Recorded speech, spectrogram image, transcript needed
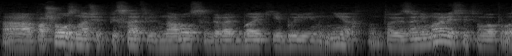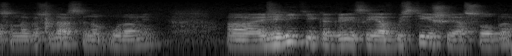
там, пошел, значит, писатель народ собирать байки и былины. Нет, то есть занимались этим вопросом на государственном уровне, великие, как говорится, и августейшие особы,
